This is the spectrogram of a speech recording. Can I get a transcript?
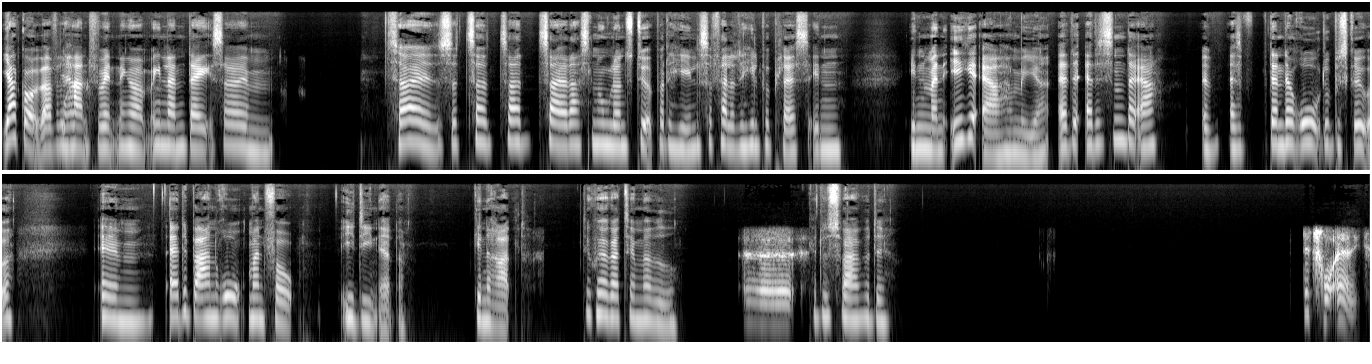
jeg går i hvert fald ja. har en forventning om, en eller anden dag, så, øhm, så, øh, så, så, så, så er der sådan nogenlunde styr på det hele. Så falder det hele på plads, inden, inden man ikke er her mere. Er det, er det sådan, det er? Øh, altså, den der ro, du beskriver, øhm, er det bare en ro, man får i din alder? Generelt? Det kunne jeg godt tænke mig at vide. Øh, Kan du svare på det? Det tror jeg ikke.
